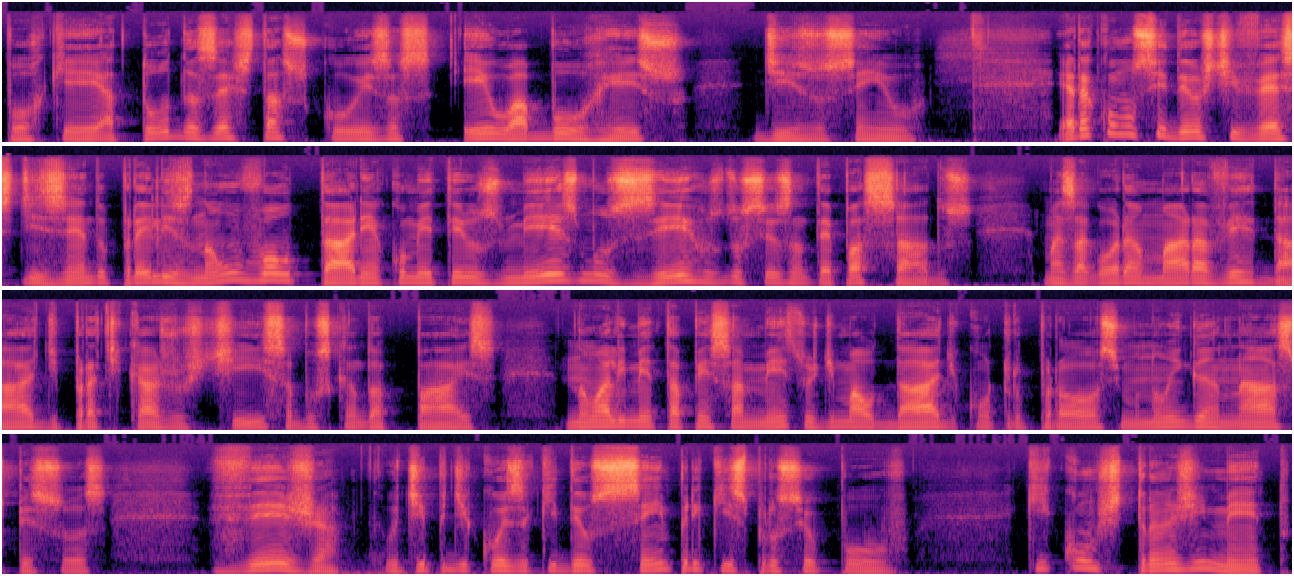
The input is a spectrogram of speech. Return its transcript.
porque a todas estas coisas eu aborreço, diz o Senhor. Era como se Deus estivesse dizendo para eles não voltarem a cometer os mesmos erros dos seus antepassados, mas agora amar a verdade, praticar a justiça, buscando a paz, não alimentar pensamentos de maldade contra o próximo, não enganar as pessoas. Veja o tipo de coisa que Deus sempre quis para o seu povo. Que constrangimento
